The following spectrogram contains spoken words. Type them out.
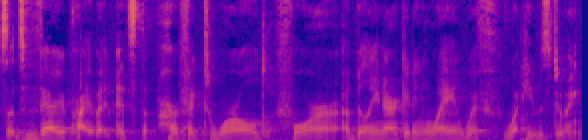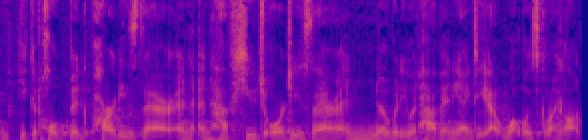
So it's very private. It's the perfect world for a billionaire getting away with what he was doing. He could hold big parties there and, and have huge orgies there, and nobody would have any idea what was going on.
